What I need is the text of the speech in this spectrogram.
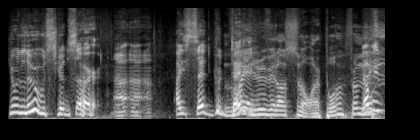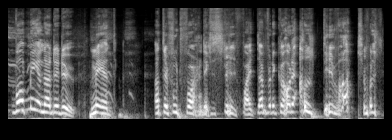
you lose good sir. ja, ja, ja. I said good Vad är det day. du vill ha svar på från Ja, mig? men, vad menade du med att det fortfarande är Street Fighter? För det har det alltid varit.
